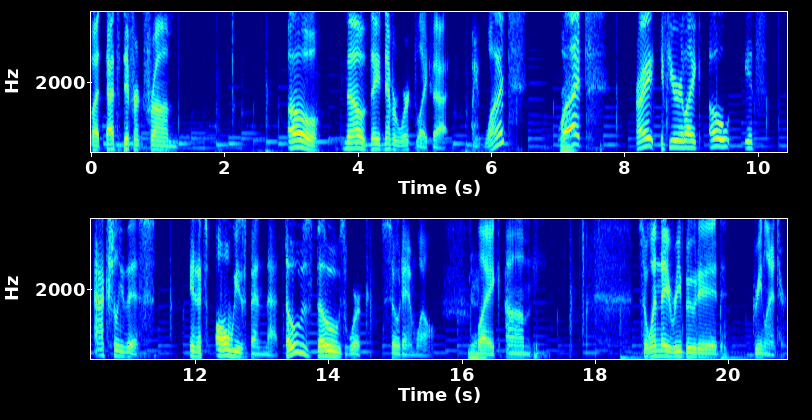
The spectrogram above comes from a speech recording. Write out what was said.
But that's different from, oh, no, they never worked like that. Wait, what? What? Right? If you're like, oh, it's actually this, and it's always been that. Those those work so damn well. Yeah. Like, um, so when they rebooted Green Lantern,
